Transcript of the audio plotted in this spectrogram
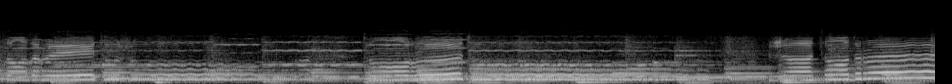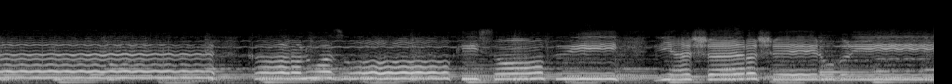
j'attendrai retour. J'attendrai car l'oiseau qui s'enfuit vient chercher l'oubli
